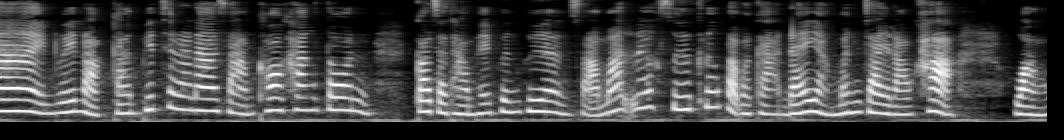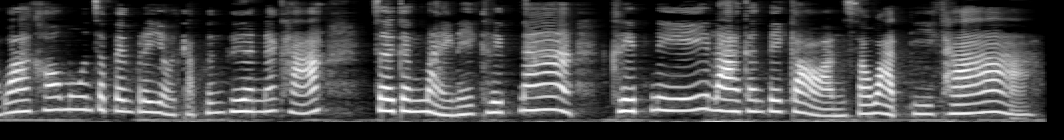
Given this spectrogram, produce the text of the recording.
ง่ายๆ ด้วยหลักการพิจารณา 3 ข้อข้างต้น ก็จะทำให้เพื่อนๆ สามารถเลือกซื้อเครื่องปรับอากาศได้อย่างมั่นใจแล้วค่ะ หวังว่าข้อมูลจะเป็นประโยชน์กับเพื่อนๆนะคะ เจอกันใหม่ในคลิปหน้า คลิปนี้ลากันไปก่อน สวัสดีค่ะ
